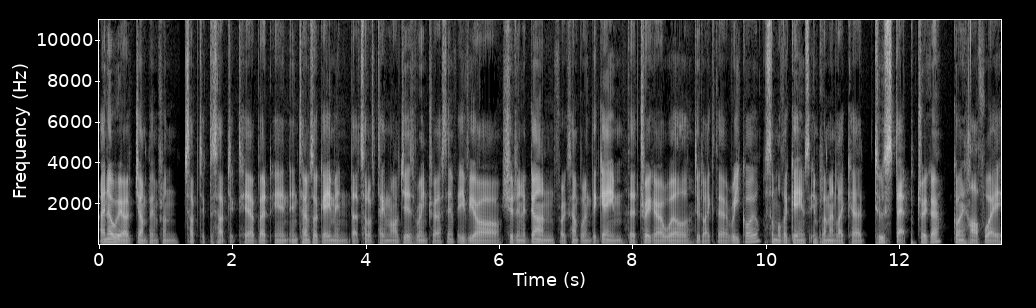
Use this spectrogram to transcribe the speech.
I know we are jumping from subject to subject here, but in, in terms of gaming, that sort of technology is very interesting. If you're shooting a gun, for example, in the game, the trigger will do like the recoil. Some of the games implement like a two step trigger going halfway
